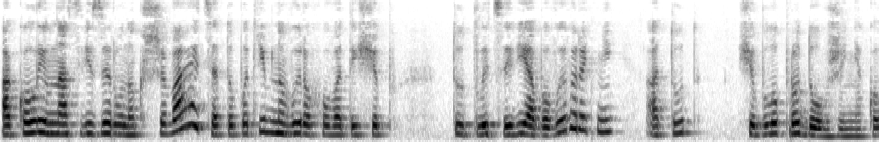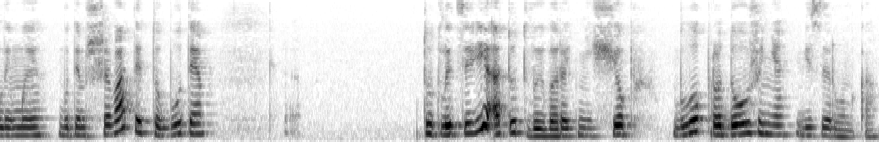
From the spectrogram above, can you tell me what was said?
А коли в нас візерунок зшивається, то потрібно вирахувати, щоб тут лицеві або виворотні, а тут, щоб було продовження. Коли ми будемо зшивати, то буде тут лицеві, а тут виворотні, щоб було продовження візерунка.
